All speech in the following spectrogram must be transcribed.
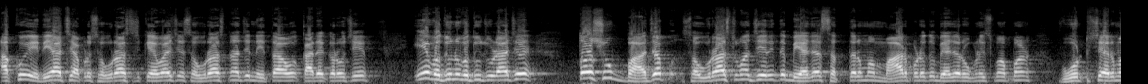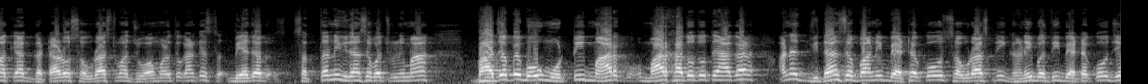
આખો એરિયા છે, આપણે સૌરાષ્ટ્ર કહેવાય છે, સૌરાષ્ટ્રના જે નેતાઓ, કાર્યકરો છે, એ વધુને વધુ જોડાયા છે. તો શું ભાજપ સૌરાષ્ટ્રમાં જે રીતે બે હજાર સત્તરમાં માર પડ્યો તો બે હજાર ઓગણીસમાં પણ વોટ શેરમાં ક્યાંક ઘટાડો સૌરાષ્ટ્રમાં જોવા મળ્યો હતો કારણ કે બે હજાર સત્તરની વિધાનસભા ચૂંટણીમાં ભાજપે બહુ મોટી માર માર ખાધો હતો ત્યાં આગળ. અને વિધાનસભાની બેઠકો, સૌરાષ્ટ્રની ઘણી બધી બેઠકો જે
